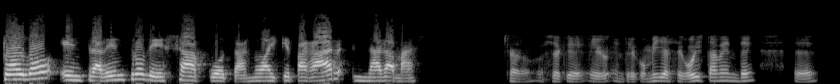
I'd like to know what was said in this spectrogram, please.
todo entra dentro de esa cuota. No hay que pagar nada más. Claro, o sea que, eh, entre comillas, egoístamente, eh,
